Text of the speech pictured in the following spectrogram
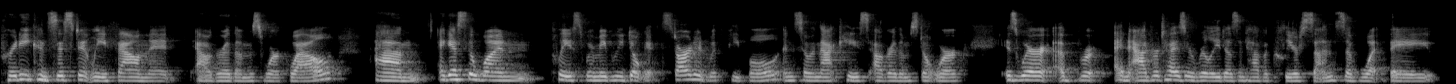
pretty consistently found that algorithms work well. Um, I guess the one place where maybe we don't get started with people, and so in that case, algorithms don't work, is where a, an advertiser really doesn't have a clear sense of what they,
